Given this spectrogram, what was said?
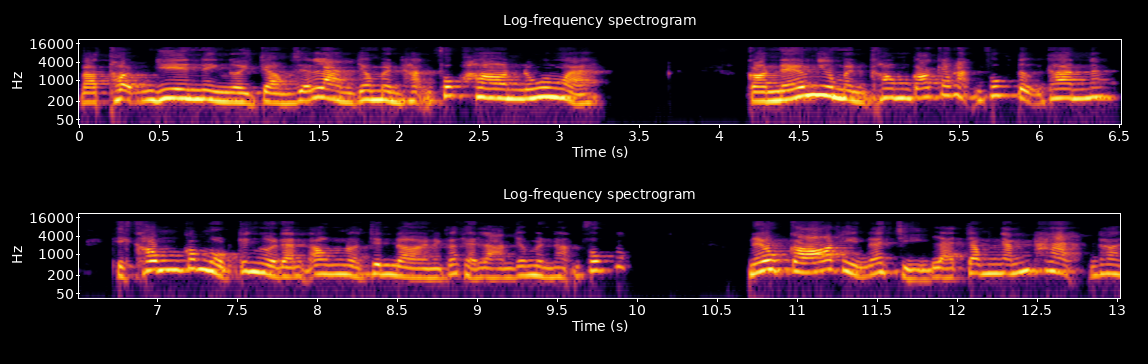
và thuận duyên thì người chồng sẽ làm cho mình hạnh phúc hơn đúng không ạ? Còn nếu như mình không có cái hạnh phúc tự thân á, thì không có một cái người đàn ông nào trên đời này có thể làm cho mình hạnh phúc nếu có thì nó chỉ là trong ngắn hạn thôi.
